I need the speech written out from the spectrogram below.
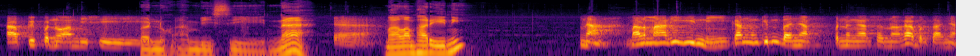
Tapi penuh ambisi. penuh ambisi nah Ya. malam hari ini Nah, malam hari ini kan mungkin banyak pendengar sonora bertanya,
